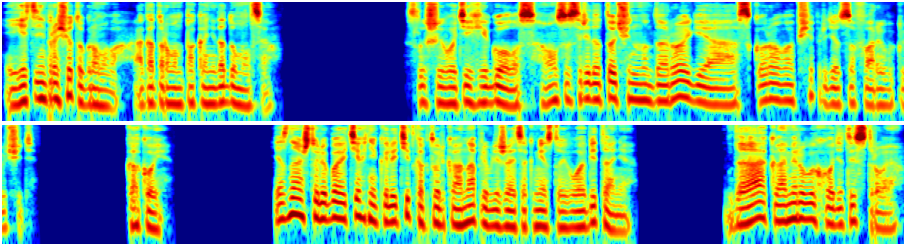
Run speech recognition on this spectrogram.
И есть один просчет у Громова, о котором он пока не додумался. Слышу его тихий голос. Он сосредоточен на дороге, а скоро вообще придется фары выключить. Какой? Я знаю, что любая техника летит, как только она приближается к месту его обитания. Да, камеры выходят из строя.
